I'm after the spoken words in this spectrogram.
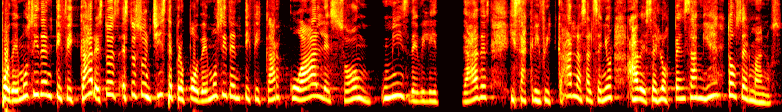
podemos identificar, esto es, esto es un chiste, pero podemos identificar cuáles son mis debilidades y sacrificarlas al Señor. A veces los pensamientos, hermanos.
